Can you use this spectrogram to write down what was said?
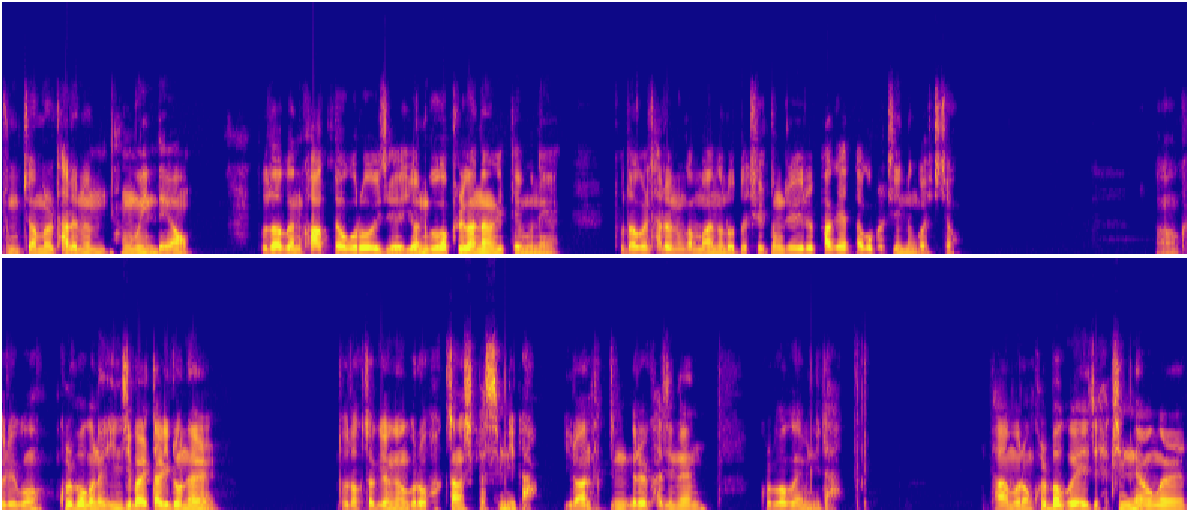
중점을 다루는 학문인데요. 도덕은 과학적으로 이제 연구가 불가능하기 때문에 도덕을 다루는 것만으로도 실증주의를 파괴했다고 볼 수 있는 것이죠. 어, 그리고 콜버그는 인지발달 이론을 도덕적 영역으로 확장시켰습니다. 이러한 특징들을 가지는 콜버그입니다. 다음으론 콜버그의 이제 핵심 내용을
